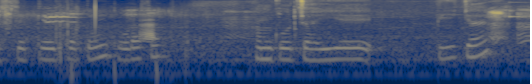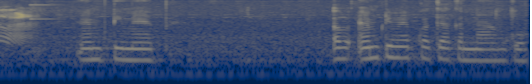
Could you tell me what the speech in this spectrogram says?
इससे ट्रेड करते हैं थोड़ा सा हमको चाहिए पी क्या है? एम टी मैप अब एम टी मैप का क्या करना है हमको?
